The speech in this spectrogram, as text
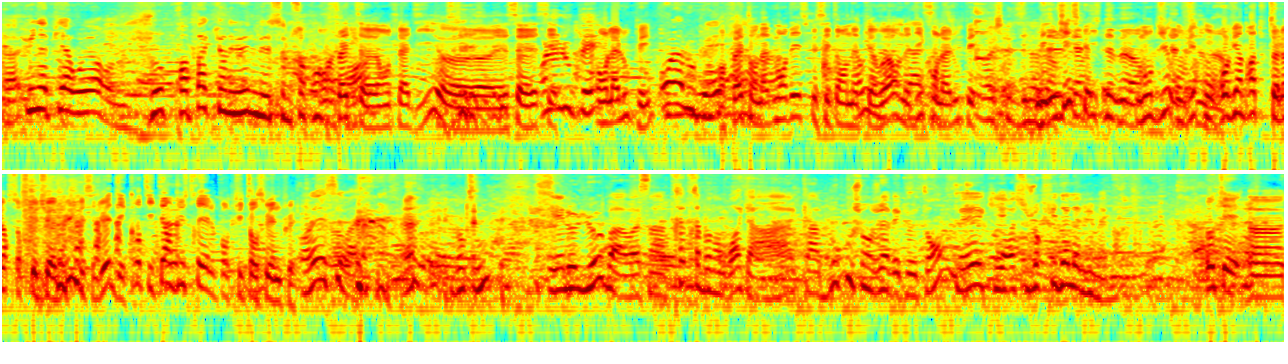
Euh, une happy hour, je crois pas qu'il y en ait une, mais ça me surprend. En fait, euh, on te l'a dit. euh, On l'a loupé. On l'a loupé. on l'a loupé. En fait, on a demandé ce que c'était en happy Ah hour, on a dit qu'on l'a loupé. ouais, jusqu'à 19 Mais qu'est-ce que. Jusqu'à 19 heures, Mon Dieu, on, vient- 19 on heures. reviendra tout à l'heure sur ce que tu as vu, mais c'est dû être des quantités industrielles pour que tu t'en souviennes plus. Oui, c'est vrai. beaucoup. Et le lieu, bah, ouais, c'est un très très bon endroit qui a, qui a beaucoup changé avec le temps, mais qui reste toujours fidèle à lui-même. Ok, euh,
